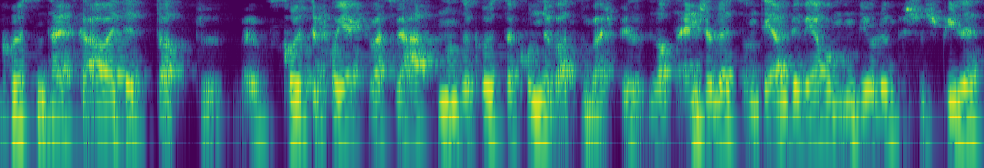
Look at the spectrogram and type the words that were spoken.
größtenteils gearbeitet. Dort äh, das größte Projekt, was wir hatten, unser größter Kunde war zum Beispiel Los Angeles und deren Bewerbung um die Olympischen Spiele,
